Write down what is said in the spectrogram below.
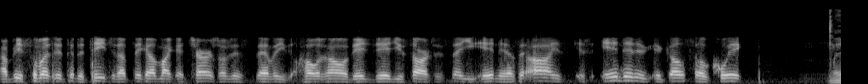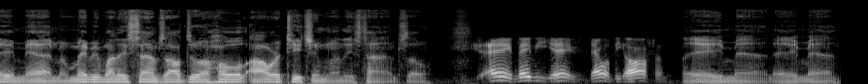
I'll be so much into the teaching. I think I'm like at church. I'm just steadily holding on. Then, then you start to say you ended. I say, oh, it's, it's ended. It, it goes so quick. Amen. Well, maybe one of these times I'll do a whole hour teaching one of these times. So, hey, maybe hey, that would be awesome. Amen. Amen.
